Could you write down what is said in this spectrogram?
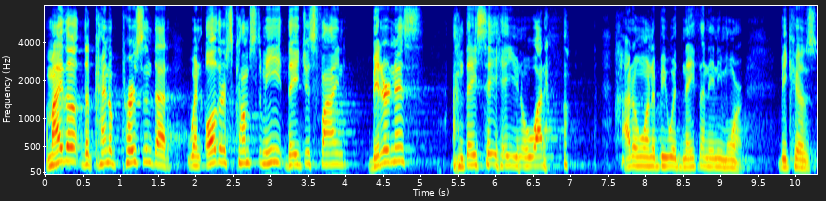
Am I the, the kind of person that when others comes to me, they just find bitterness and they say, hey, you know what? I don't want to be with Nathan anymore because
